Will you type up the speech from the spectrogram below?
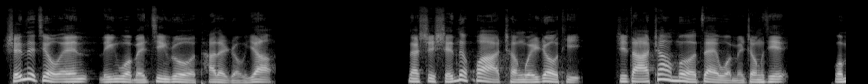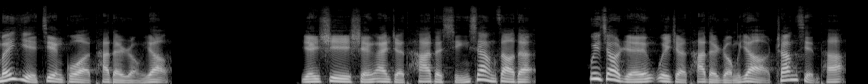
神的救恩领我们进入他的荣耀。那是神的话成为肉体，直达帐幕在我们中间。我们也见过他的荣耀。人是神按着他的形象造的，为叫人为着他的荣耀彰显他。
